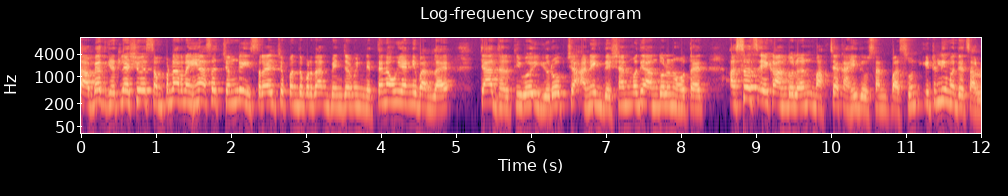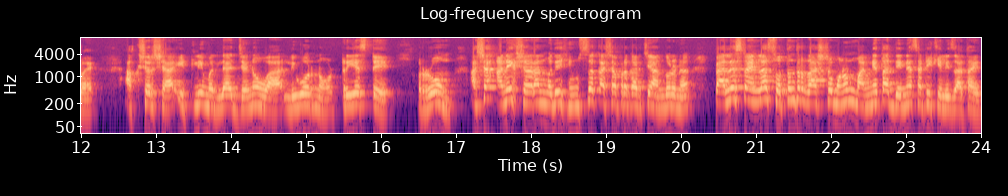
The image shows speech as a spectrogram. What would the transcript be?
ताब्यात घेतल्याशिवाय संपणार नाही असा चंग इस्रायलचे पंतप्रधान बेंजामिन नेत्यानाहू यांनी बांधलाय त्या धर्तीवर युरोपच्या अनेक देशांमध्ये आंदोलन होत आहेत. असंच एक आंदोलन मागच्या काही दिवसांपासून इटलीमध्ये चालू आहे. अक्षरशः इटलीमधल्या जेनोवा लिवोर्नो ट्रिएस्टे रोम अशा अनेक शहरांमध्ये हिंसक अशा प्रकारची आंदोलनं पॅलेस्टाईनला स्वतंत्र राष्ट्र म्हणून मान्यता देण्यासाठी केली जात आहेत.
